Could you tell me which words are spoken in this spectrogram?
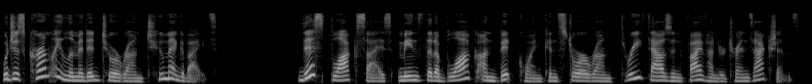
which is currently limited to around 2 megabytes. This block size means that a block on Bitcoin can store around 3,500 transactions.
